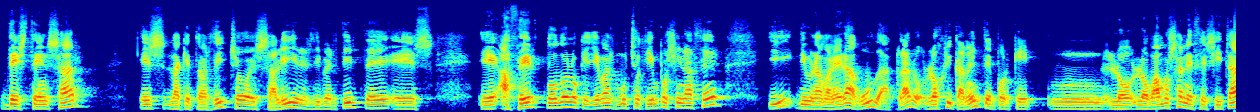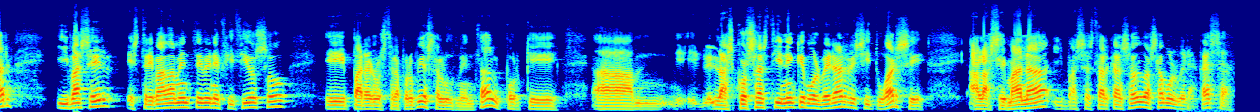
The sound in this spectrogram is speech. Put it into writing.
Destensar es la que tú has dicho, es salir, es divertirte, es hacer todo lo que llevas mucho tiempo sin hacer y de una manera aguda, claro, lógicamente, porque mm, lo, vamos a necesitar y va a ser extremadamente beneficioso eh, para nuestra propia salud mental, porque las cosas tienen que volver a resituarse. A la semana y vas a estar cansado y vas a volver a casa.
